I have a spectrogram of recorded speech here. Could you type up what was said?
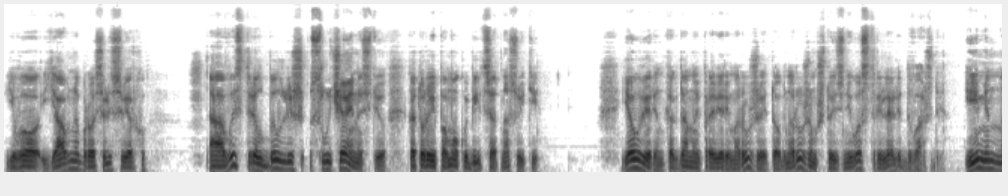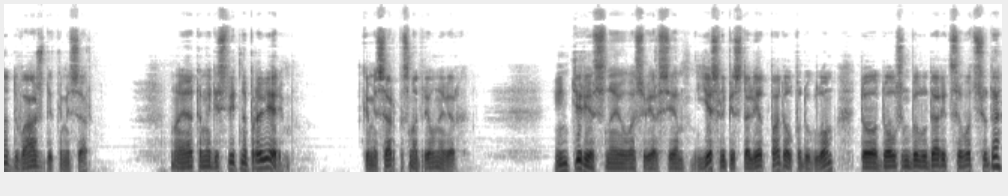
его явно бросили сверху. А выстрел был лишь случайностью, который помог убийце от нас уйти. Я уверен, когда мы проверим оружие, то обнаружим, что из него стреляли дважды. Именно дважды, комиссар. Но это мы действительно проверим. Комиссар посмотрел наверх. Интересная у вас версия. Если пистолет падал под углом, то должен был удариться вот сюда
